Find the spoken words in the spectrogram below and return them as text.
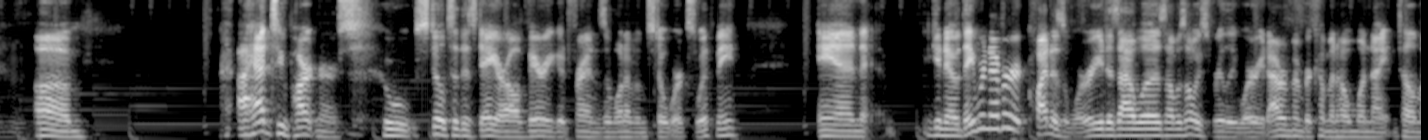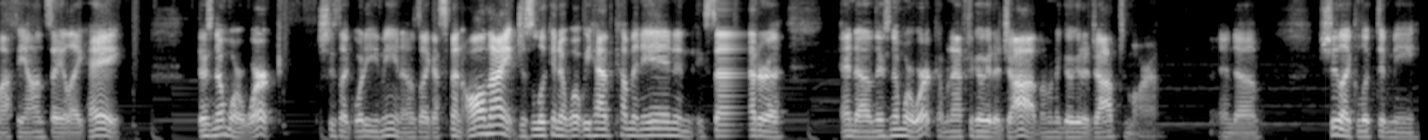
Mm-hmm. Um I had two partners who still to this day are all very good friends and one of them still works with me. And you know, they were never quite as worried as I was. I was always really worried. I remember coming home one night and telling my fiance like, "Hey, there's no more work." She's like, "What do you mean?" I was like, "I spent all night just looking at what we have coming in and etc. And um, there's no more work. I'm gonna have to go get a job. I'm gonna go get a job tomorrow." And um, she like looked at me,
